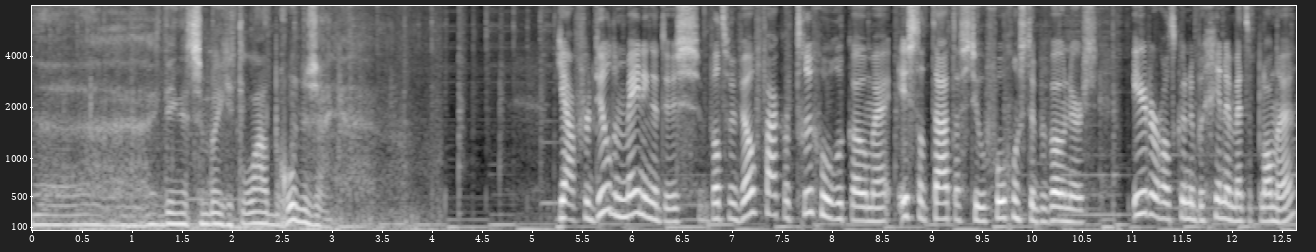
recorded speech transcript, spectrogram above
Uh, ik denk dat ze een beetje te laat begonnen zijn. Ja, verdeelde meningen dus. Wat we wel vaker terug horen komen is dat Tata Steel volgens de bewoners eerder had kunnen beginnen met de plannen.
